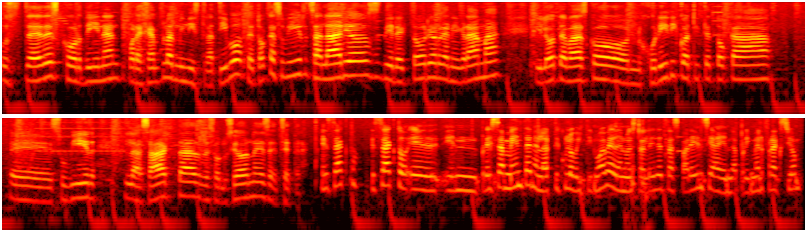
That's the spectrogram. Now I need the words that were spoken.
ustedes coordinan, por ejemplo, administrativo, te toca subir salarios, directorio, organigrama, y luego te vas con jurídico, a ti te toca eh, subir las actas, resoluciones, etcétera. Exacto, exacto. Eh, precisamente en el artículo 29 de nuestra ley de transparencia, en la primera fracción,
